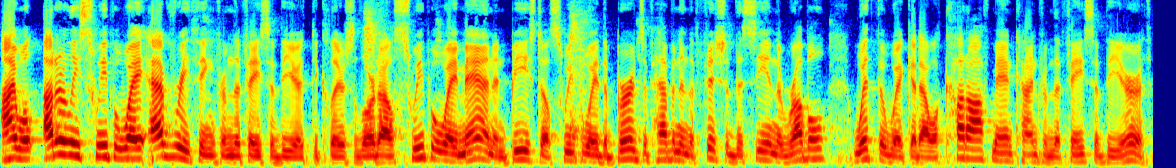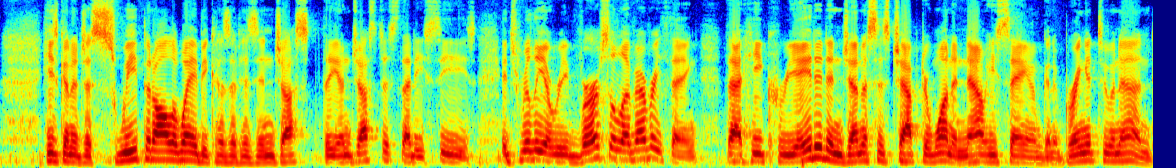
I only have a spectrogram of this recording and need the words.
I will utterly sweep away everything from the face of the earth, declares the Lord. I'll sweep away man and beast. I'll sweep away the birds of heaven and the fish of the sea and the rubble with the wicked. I will cut off mankind from the face of the earth. He's going to just sweep it all away because of his injust, the injustice that he sees. It's really a reversal of everything that he created in Genesis chapter 1, and now he's saying, I'm going to bring it to an end.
